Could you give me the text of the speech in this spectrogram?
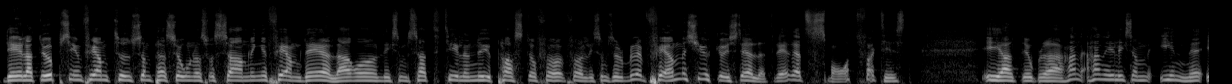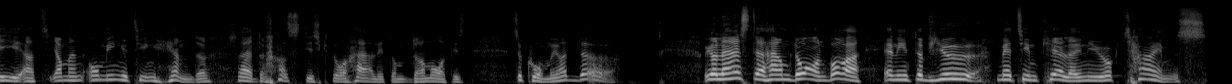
delat upp sin 5000 personers församling i fem delar och liksom satt till en ny pastor för, för liksom, så det blev fem kyrkor istället. Det är rätt smart faktiskt. I alltihop det där. Han, han är liksom inne i att ja, men om ingenting händer så här drastiskt och härligt och dramatiskt så kommer jag dö. Jag läste häromdagen bara en intervju med Tim Keller i New York Times,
